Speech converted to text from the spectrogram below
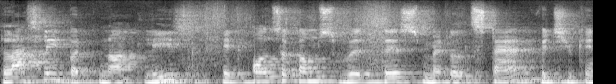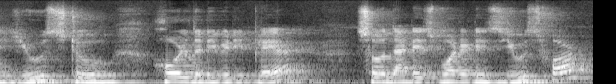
Lastly but not least it also comes with this metal stand which you can use to hold the DVD player so that is what it is used for.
